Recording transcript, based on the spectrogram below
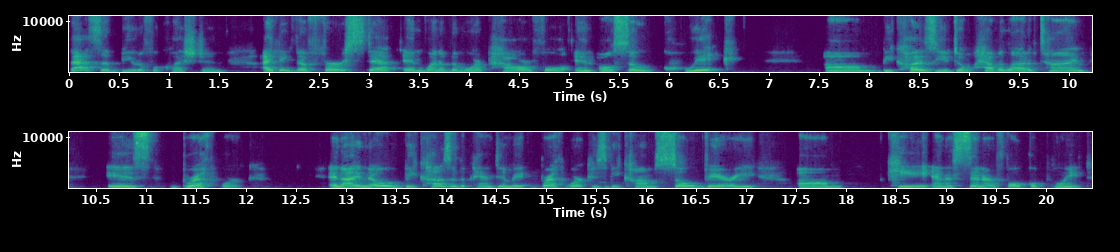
That's a beautiful question. I think the first step and one of the more powerful and also quick, um, because you don't have a lot of time, is breath work. And I know because of the pandemic, breath work has become so very um, key and a center focal point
